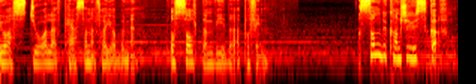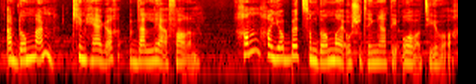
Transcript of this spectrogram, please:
i å ha stjålet PC-ene fra jobben min og solgt dem videre på Finn. Som du kanskje husker, er dommeren, Kim Heger, veldig erfaren han har jobbet som dommer i Oslo tingrett i over 20 år.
